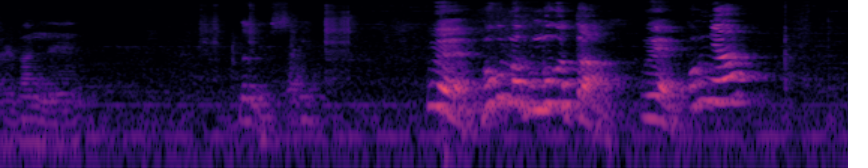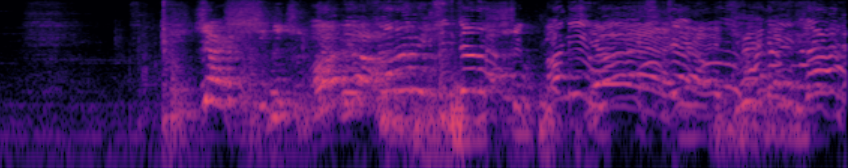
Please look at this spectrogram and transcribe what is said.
열받네. 너 몇 살이야? 왜 먹을 만큼 먹었다. 왜 꼽냐? 야, 씨, 이 진짜. 아니 이 야, 사람이 진짜로 아니 왜 야, 진짜 아니 이 사람 진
